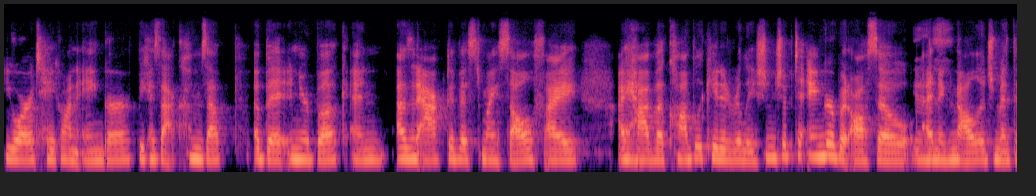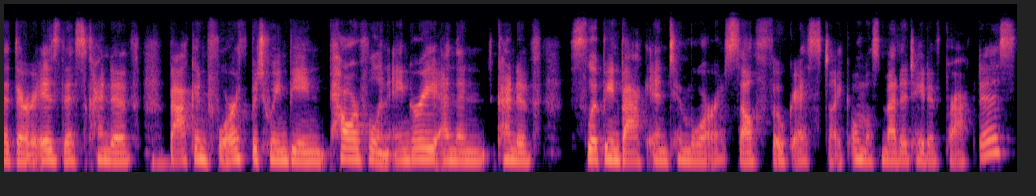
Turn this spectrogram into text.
your take on anger because that comes up a bit in your book and as an activist myself i i have a complicated relationship to anger but also yes. an acknowledgement that there is this kind of back and forth between being powerful and angry and then kind of slipping back into more self-focused like almost meditative practice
